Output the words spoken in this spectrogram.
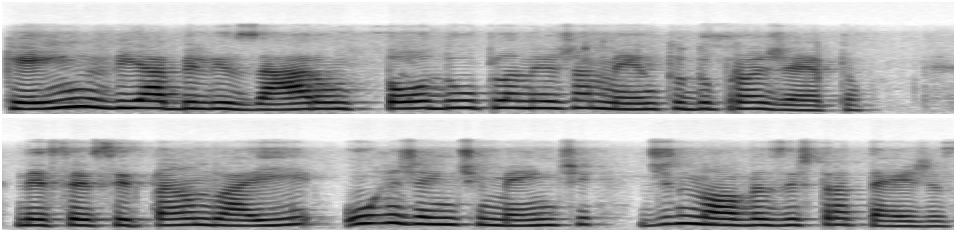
que inviabilizaram todo o planejamento do projeto, necessitando aí urgentemente de novas estratégias.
